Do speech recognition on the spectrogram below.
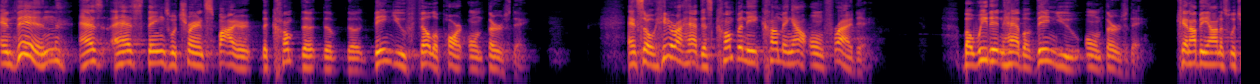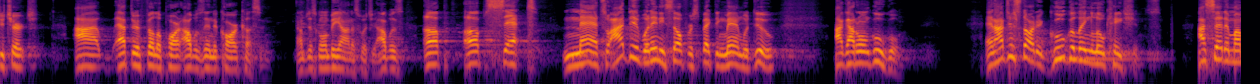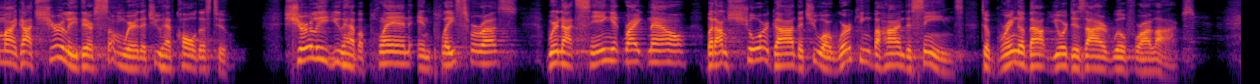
And then, as, as things were transpired, the, comp, the, the, the venue fell apart on Thursday. And so here I had this company coming out on Friday, but we didn't have a venue on Thursday. Can I be honest with you, church? I, after it fell apart, I was in the car cussing. I'm just going to be honest with you. I was up, upset, mad. So I did what any self respecting man would do. I got on Google and I just started Googling locations. I said in my mind, God, surely there's somewhere that you have called us to. Surely you have a plan in place for us. We're not seeing it right now, but I'm sure, God, that you are working behind the scenes to bring about your desired will for our lives.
